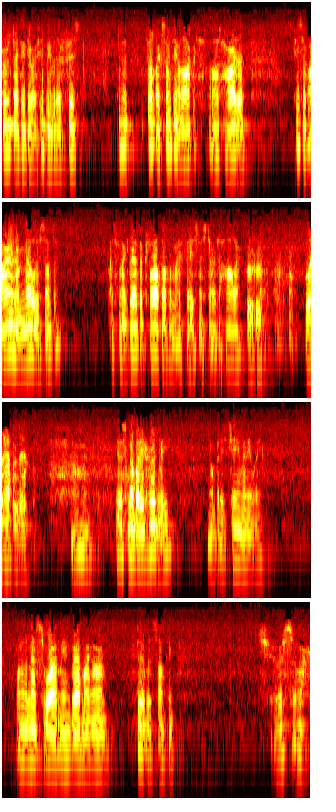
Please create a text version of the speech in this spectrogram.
first, I think they were hitting me with their fists. And it felt like something a lot, a lot harder. A piece of iron or metal or something. That's when I grabbed the cloth off of my face and I started to holler. Mm-hmm. What happened then? Oh, yes, nobody heard me. Nobody came anyway. One of the men swore at me and grabbed my arm. Hit It was something. Sure sore.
